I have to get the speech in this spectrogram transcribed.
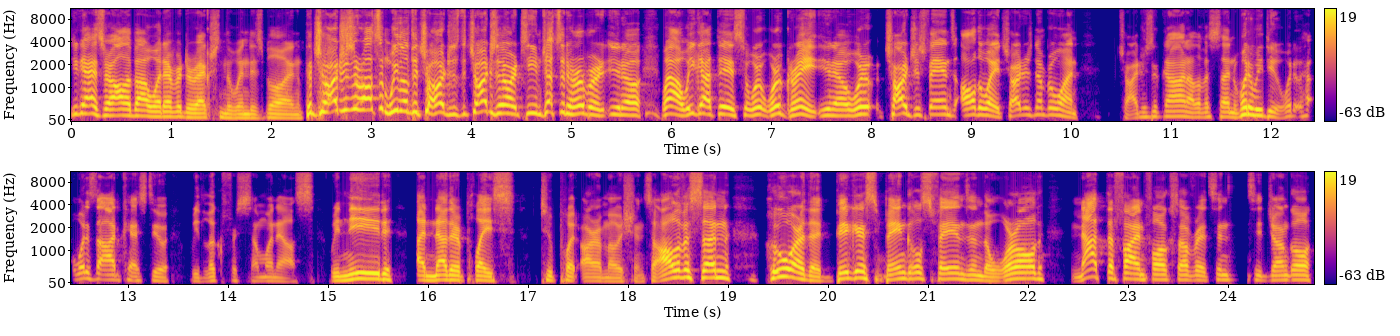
You guys are all about whatever direction the wind is blowing. The Chargers are awesome. We love the Chargers. The Chargers are our team. Justin Herbert, you know, wow, we got this. We're, we're great. You know, we're Chargers fans all the way. Chargers number one. Chargers are gone. All of a sudden, what do we do? What, what does the oddcast do? We look for someone else. We need another place to put our emotion. So all of a sudden, who are the biggest Bengals fans in the world? Not the fine folks over at Cincy Jungle.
